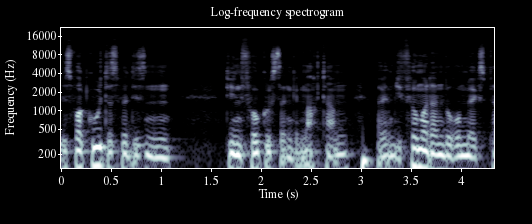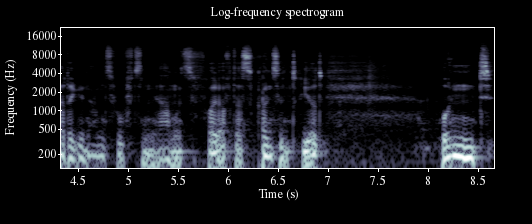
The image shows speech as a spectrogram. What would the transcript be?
es war gut, dass wir diesen, den Fokus dann gemacht haben. Weil wir haben die Firma dann Büroexperte genannt, 15. Wir haben uns voll auf das konzentriert. Und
